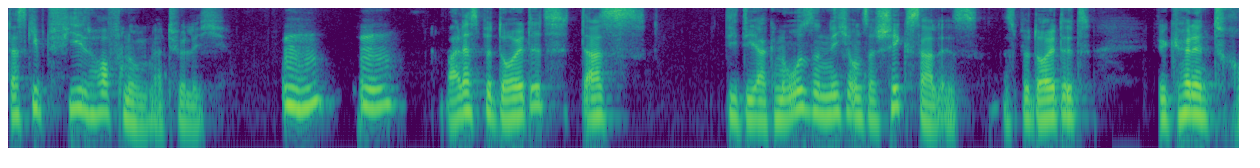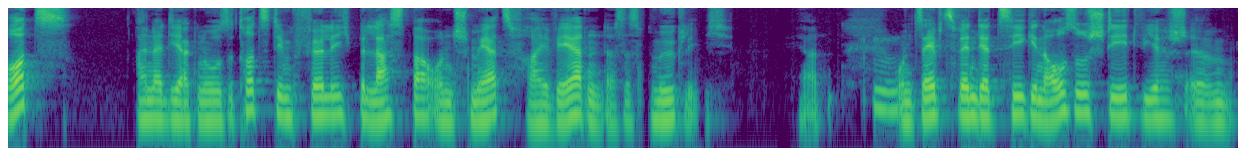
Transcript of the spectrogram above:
das gibt viel Hoffnung natürlich. Mhm. Mhm. Weil das bedeutet, dass die Diagnose nicht unser Schicksal ist. Das bedeutet, wir können trotz einer Diagnose trotzdem völlig belastbar und schmerzfrei werden. Das ist möglich. Ja. Mhm. Und selbst wenn der C genauso steht, wie er ähm,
